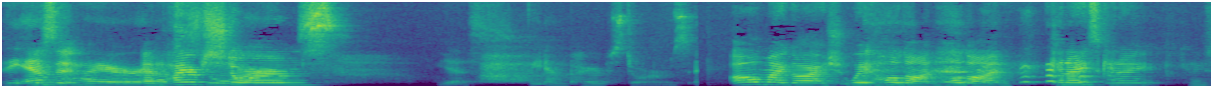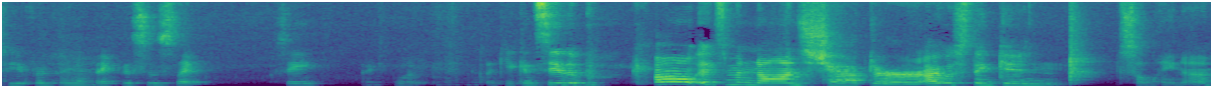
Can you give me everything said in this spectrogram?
The Empire, Empire of Storms. Yes, the Empire of Storms. Oh my gosh. Wait, hold on. Hold on. Can I can I can I see it for a second? Like this is like, see, like look, like you can see the book. Oh, it's Manon's chapter. I was thinking Celaena.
